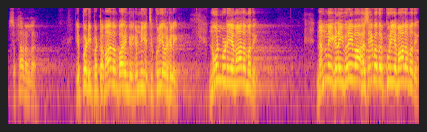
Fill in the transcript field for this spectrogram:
சுப்ஹானல்லாஹ் எப்படிப்பட்ட மாதம் பாருங்கள் கண்ணியத்துக்குரியவர்களே. நோன்புடைய மாதம் அது. நன்மைகளை விரைவாக செய்வதற்குரிய மாதம் அது.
